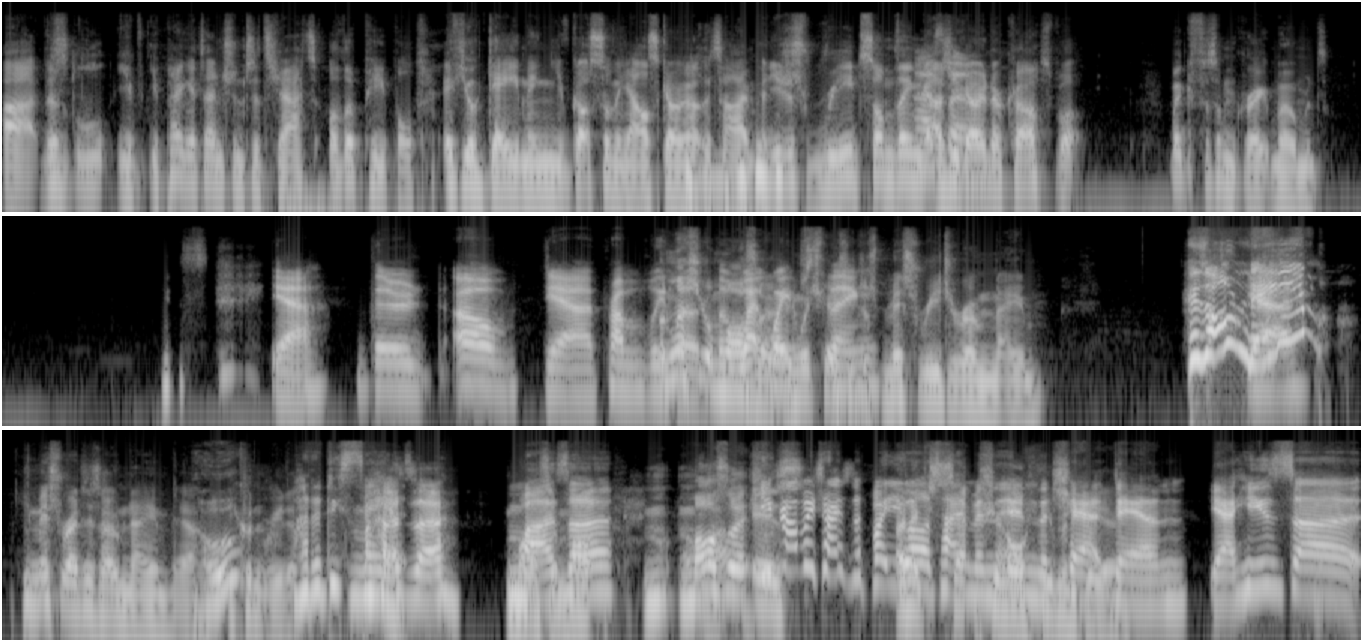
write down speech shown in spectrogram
uh, there's you- you're paying attention to the chat, other people. If you're gaming, you've got something else going on at the time, and you just read something as you're going across. But makes for some great moments. yeah. They're oh yeah, probably Unless the, you're the wet Mozzo, in which case thing. you just misread your own name. His own name? Yeah. He misread his own name. Yeah, Who? he couldn't read it. How did he say? Mazza. Mazza. Mazza. M- Oh, wow. Mazza He is probably tries to fight you all the time in, in the chat, being. Dan. Yeah, he's uh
